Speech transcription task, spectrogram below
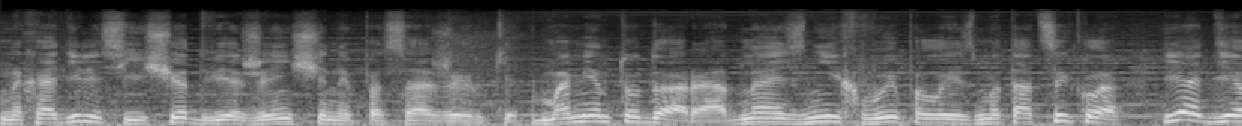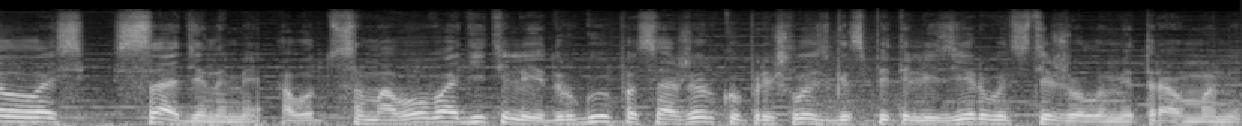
находились еще две женщины-пассажирки. В момент удара одна Одна из них выпала из мотоцикла и отделалась ссадинами, а вот самого водителя и другую пассажирку пришлось госпитализировать с тяжелыми травмами.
